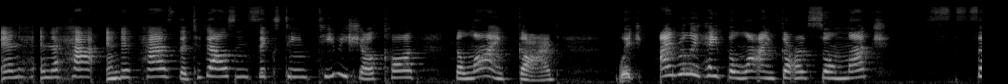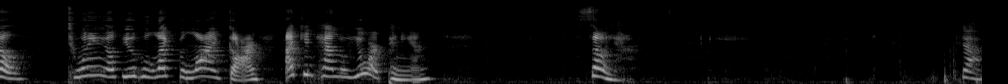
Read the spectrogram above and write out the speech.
and and it ha and it has the 2016 TV show called The Lion Guard, which I really hate The Lion Guard so much. So, to any of you who like The Lion Guard, I can handle your opinion. So yeah. Yeah,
